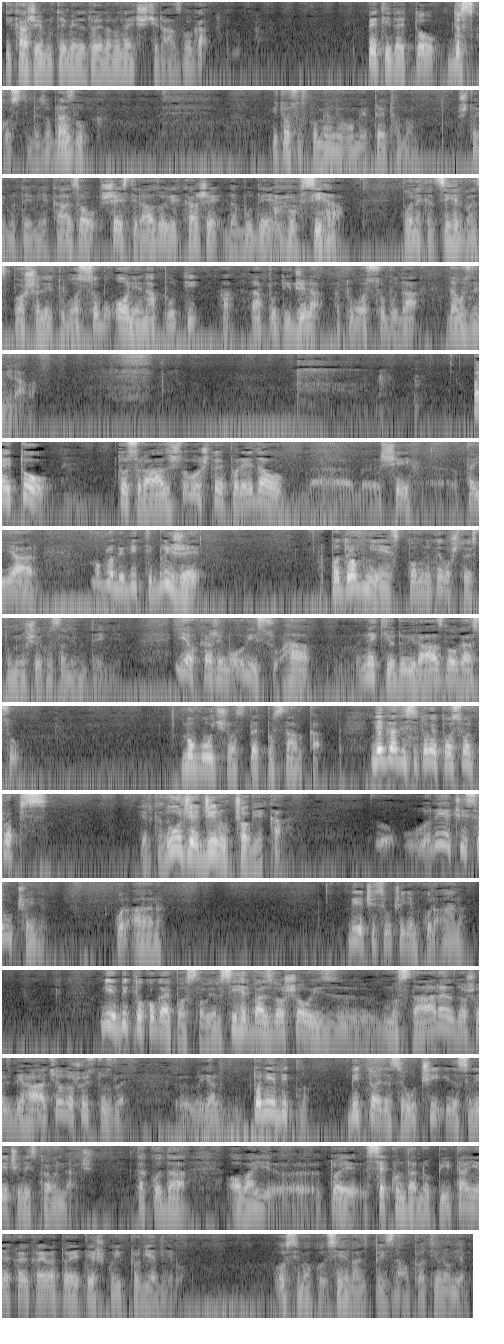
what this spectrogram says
I kaže Ibn Tejmije da je jedan od najčešćih razloga. Peti da je to drskost i bezobrazluk. I to smo spomenuli u ovome prethodnom što je Ibn Tejmije kazao. Šesti razlog je kaže da bude zbog sihra. Ponekad sihirbaz pošalje tu osobu, on je naputi, a, naputi džina, a tu osobu da, da uznemirava. Pa je to, to su različite. Ovo što je poredao eh, šejh eh, Tajar, moglo bi biti bliže, podrobnije spomenut nego što je spomenuo šejh Oslam ibn Tejmije. I evo kažemo, ovi su, aha, neki od ovih razloga su mogućnost, pretpostavka. Ne gradi se tome poseban propis. Jer kad uđe džinu čovjeka, riječi se učenjem Kur'ana. Riječi se učenjem Kur'ana. Nije bitno koga je poslao, jer Siherbaz došao iz e, Mostara, ili došao iz Bihaća, ili došao iz Tuzle. E, jel, to nije bitno. Bitno je da se uči i da se liječi na ispravan način. Tako da, ovaj, e, to je sekundarno pitanje, na kraju krajeva to je teško i provjedljivo. Osim ako Siherbaz priznao protivnom, jel,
